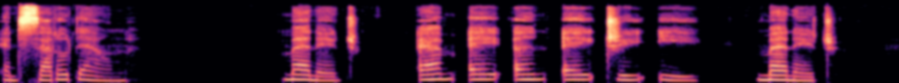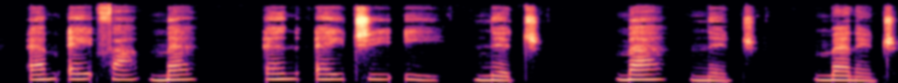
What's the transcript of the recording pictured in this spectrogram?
and settle down? Manage, M A N A G E, manage, M A 发 ma, N A G E, nage, manage, manage，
